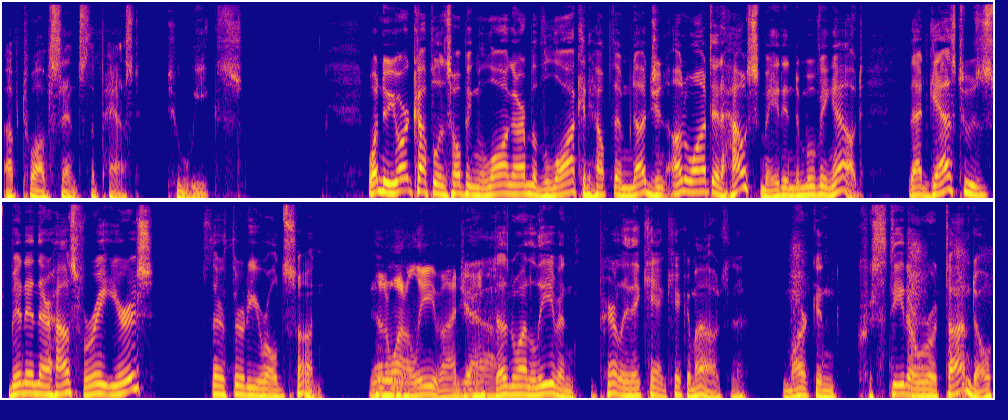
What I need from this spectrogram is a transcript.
up 12 cents the past two weeks. One New York couple is hoping the long arm of the law can help them nudge an unwanted housemate into moving out. That guest who's been in their house for eight years, it's their 30 year old son. Doesn't want to leave, huh, John? Doesn't want to leave, and apparently they can't kick him out. Uh, Mark and Christina Rotondo,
